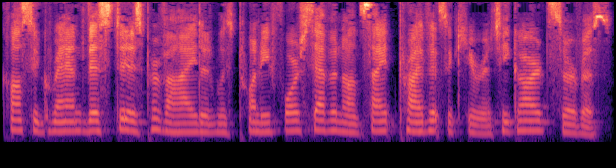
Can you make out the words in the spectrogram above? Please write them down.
Casa Grande Vista is provided with 24-7 on-site private security guard service.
